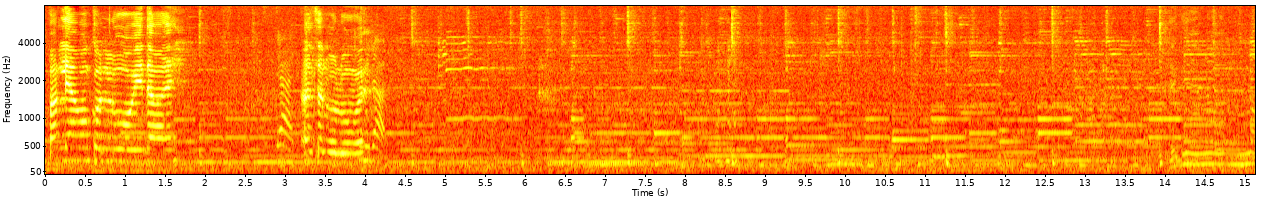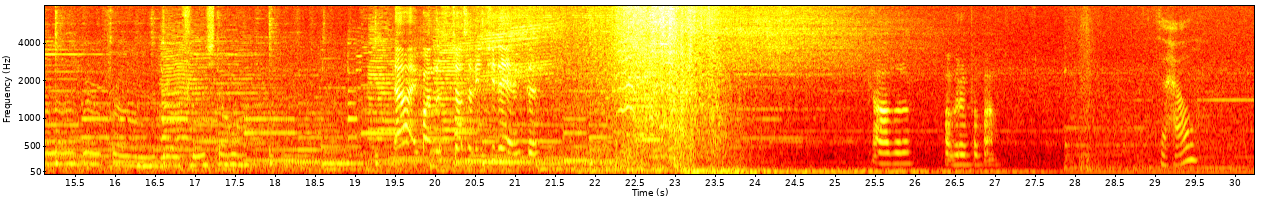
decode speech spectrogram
Parliamo con lui, dai. Alza il volume. Up. Ah, è quando è successo l'incidente. Cavolo, povero papà. The hell?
